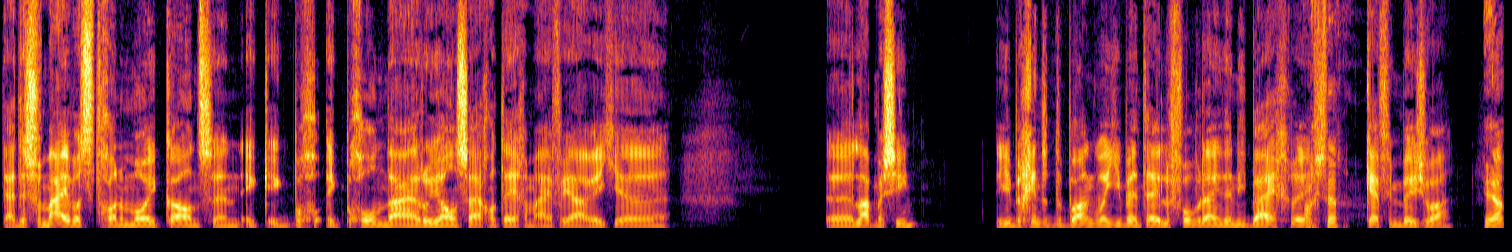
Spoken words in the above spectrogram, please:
Ja, dus voor mij was het gewoon een mooie kans. En ik, ik, begon, ik begon daar en Royan zei gewoon tegen mij van, ja, weet je, eh, eh, laat maar zien. Je begint op de bank, want je bent de hele voorbereiding er niet bij geweest. Achter? Kevin Bejois. Ja.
